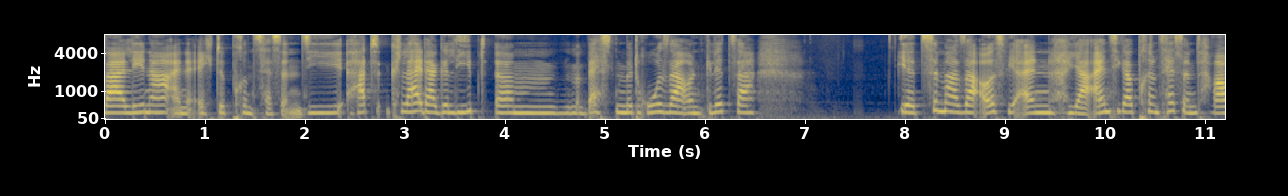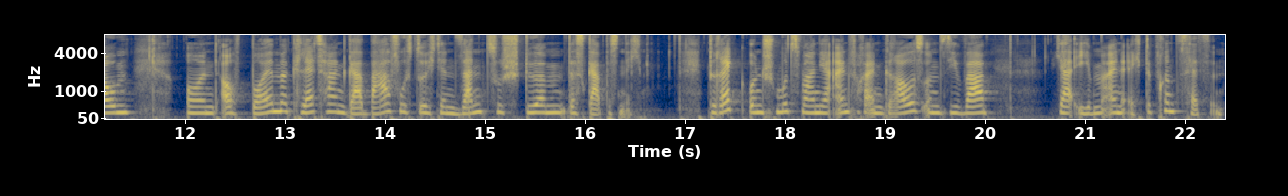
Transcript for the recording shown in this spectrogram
war Lena eine echte Prinzessin. Sie hat Kleider geliebt, ähm, am besten mit Rosa und Glitzer. Ihr Zimmer sah aus wie ein ja, einziger Prinzessentraum. Und auf Bäume klettern, gar barfuß durch den Sand zu stürmen, das gab es nicht. Dreck und Schmutz waren ja einfach ein Graus und sie war ja eben eine echte Prinzessin.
